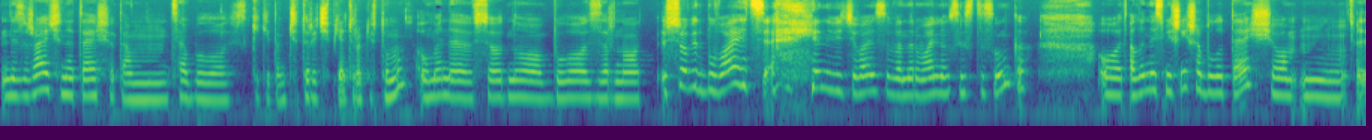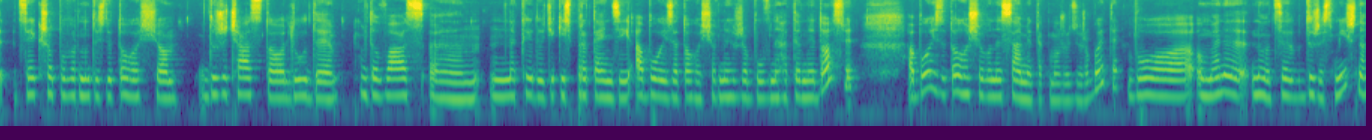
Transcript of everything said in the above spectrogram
незважаючи на те, що там це було скільки там 4 чи 5 років тому. У мене все одно було зерно. Що відбувається? Я не відчуваю себе нормально в цих стосунках. От, але найсмішніше було те, що це, якщо повернутися до того, що дуже часто люди до вас е, накидують якісь претензії або із-за того, що в них вже був негативний досвід, або із-за того, що вони самі так можуть зробити. Бо у мене ну це дуже смішно.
